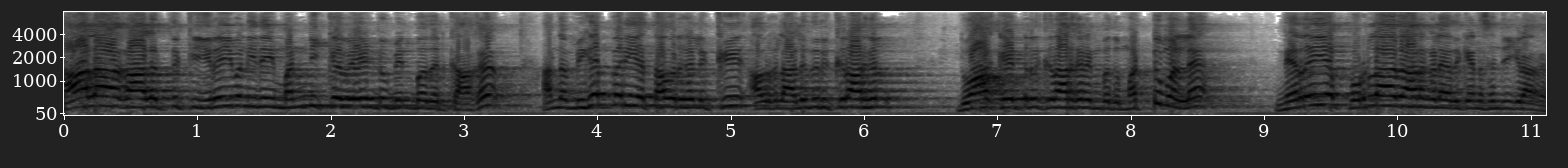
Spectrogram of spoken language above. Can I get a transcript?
காலாகாலத்துக்கு இறைவன் இதை மன்னிக்க வேண்டும் என்பதற்காக அந்த மிகப்பெரிய தவறுகளுக்கு அவர்கள் அழுதிருக்கிறார்கள் துவா கேட்டிருக்கிறார்கள் என்பது மட்டுமல்ல நிறைய பொருளாதாரங்களை அதுக்கு என்ன செஞ்சுக்கிறாங்க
